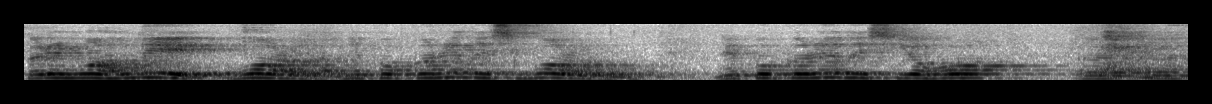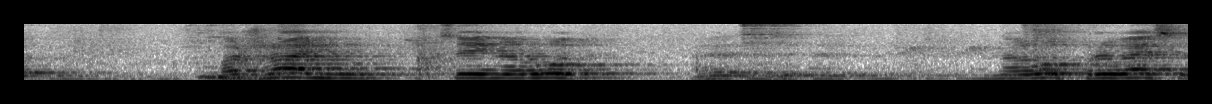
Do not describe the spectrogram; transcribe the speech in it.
перемогли ворога, не покорились ворогу, не покорились його е, е, бажанню цей народ, е, е, народ привести,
